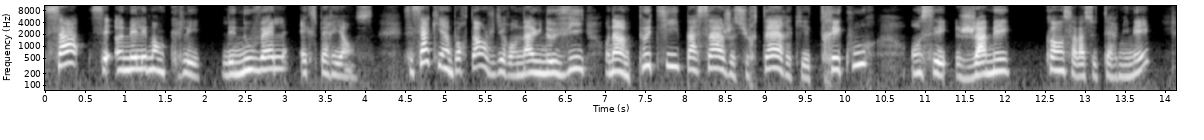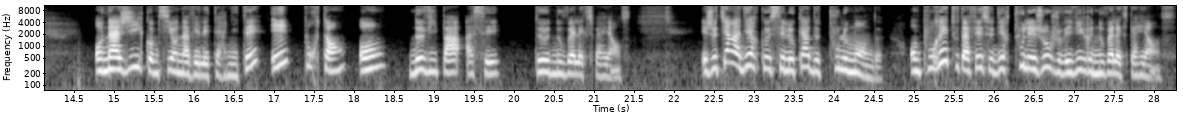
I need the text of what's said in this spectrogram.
ça, c'est un élément clé, les nouvelles expériences. C'est ça qui est important. Je veux dire, on a une vie, on a un petit passage sur Terre qui est très court. On ne sait jamais quand ça va se terminer. On agit comme si on avait l'éternité et pourtant on ne vit pas assez de nouvelles expériences. Et je tiens à dire que c'est le cas de tout le monde. On pourrait tout à fait se dire tous les jours je vais vivre une nouvelle expérience.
